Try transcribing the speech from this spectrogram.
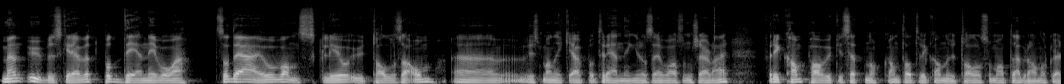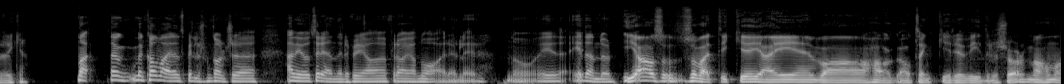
Men ubeskrevet på det nivået. Så det er jo vanskelig å uttale seg om eh, hvis man ikke er på treninger og ser hva som skjer der. For i kamp har vi ikke sett nok an til at vi kan uttale oss om at det er bra nok eller ikke. Nei, men kan være en spiller som kanskje er med og trener fra, fra januar, eller noe i, i den duren. Ja, så, så veit ikke jeg hva Haga tenker videre sjøl, men han,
